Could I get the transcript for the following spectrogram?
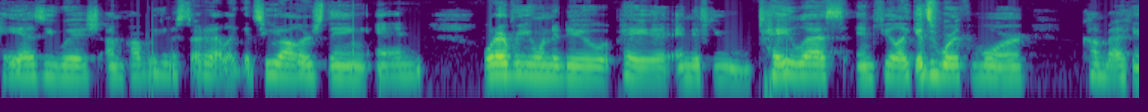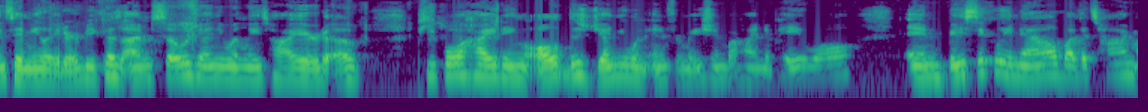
pay as you wish. I'm probably going to start it at like a two dollars thing and whatever you want to do pay it and if you pay less and feel like it's worth more come back and tip me later because i'm so genuinely tired of people hiding all of this genuine information behind a paywall and basically now by the time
